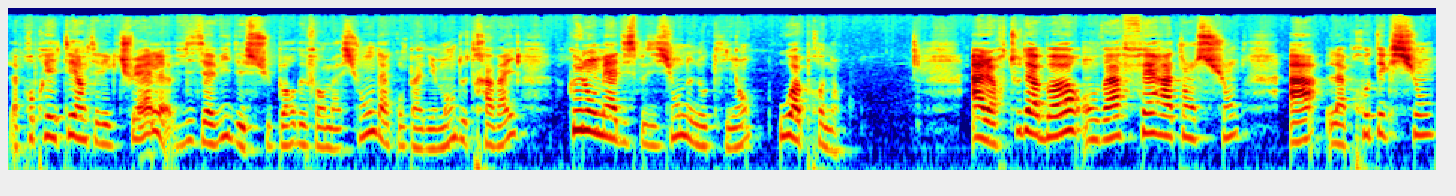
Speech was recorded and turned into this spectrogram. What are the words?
la propriété intellectuelle vis-à-vis des supports de formation, d'accompagnement, de travail que l'on met à disposition de nos clients ou apprenants? Alors tout d'abord, on va faire attention à la protection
